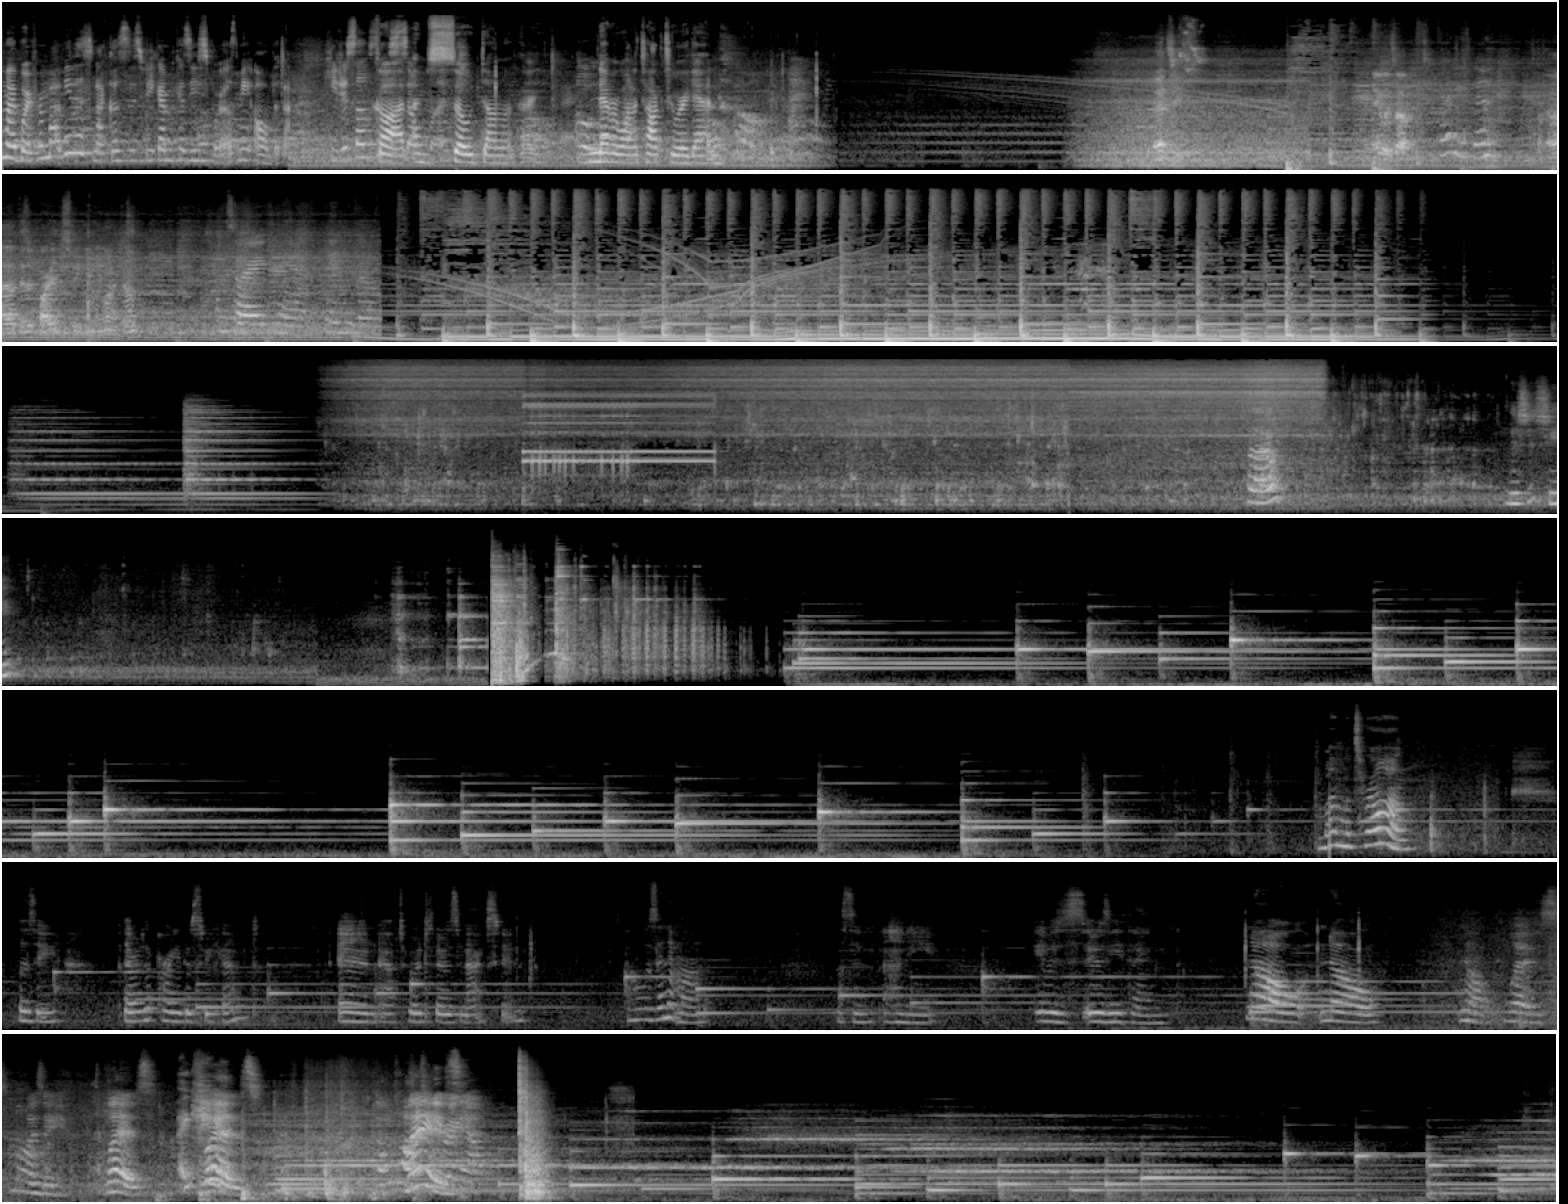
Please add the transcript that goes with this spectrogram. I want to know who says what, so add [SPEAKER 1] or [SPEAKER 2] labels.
[SPEAKER 1] my boyfriend bought me this necklace this weekend because he spoils me all the time. He just loves
[SPEAKER 2] God,
[SPEAKER 1] me so
[SPEAKER 2] I'm
[SPEAKER 1] much.
[SPEAKER 2] so done with her. Never want to talk to her again.
[SPEAKER 3] Betsy. Hey, what's up?
[SPEAKER 4] Hi, Ethan.
[SPEAKER 3] Uh, there's a party this weekend. You want to come?
[SPEAKER 4] I'm sorry, I can't. Thank you, though. Hello? This is she. Mom, what's wrong?
[SPEAKER 5] Lizzie, there was a party this weekend, and afterwards there was an accident.
[SPEAKER 4] Oh, Who was in it, Mom?
[SPEAKER 5] Listen, honey, it was it was Ethan.
[SPEAKER 4] No, no, no.
[SPEAKER 5] Liz. Lizzie, Liz,
[SPEAKER 4] I can't.
[SPEAKER 5] Liz.
[SPEAKER 4] Don't talk to me right now.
